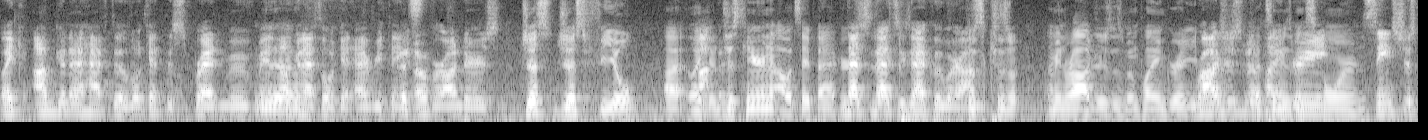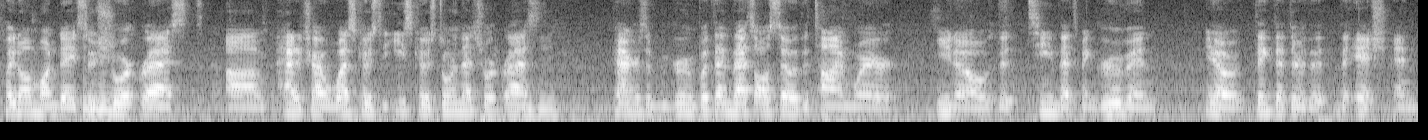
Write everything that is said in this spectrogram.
like, I'm gonna have to look at the spread movement. Yeah. I'm gonna have to look at everything It's- over unders. Just just feel. I like Uh, just hearing it. I would say Packers. That's that's exactly where I'm. Because I mean Rodgers has been playing great. Rodgers has been that playing team's been great. scoring. Saints just played on Monday, so Mhm. short rest. Um, had to travel West Coast to East Coast during that short rest. Mhm. Packers have been grooving, but then that's also the time where, you know, the team that's been grooving, you know, think that they're the, the ish and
